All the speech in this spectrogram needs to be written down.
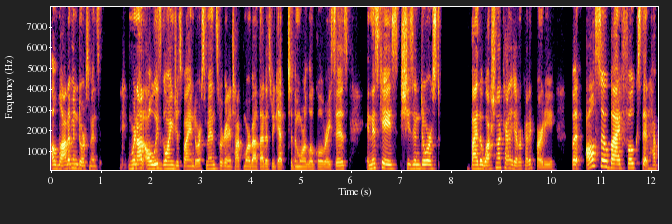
a lot of endorsements. We're not always going just by endorsements. We're going to talk more about that as we get to the more local races. In this case, she's endorsed by the Washtenaw County Democratic Party, but also by folks that have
